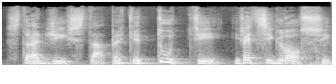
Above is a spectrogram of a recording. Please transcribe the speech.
stragista perché tutti i pezzi grossi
